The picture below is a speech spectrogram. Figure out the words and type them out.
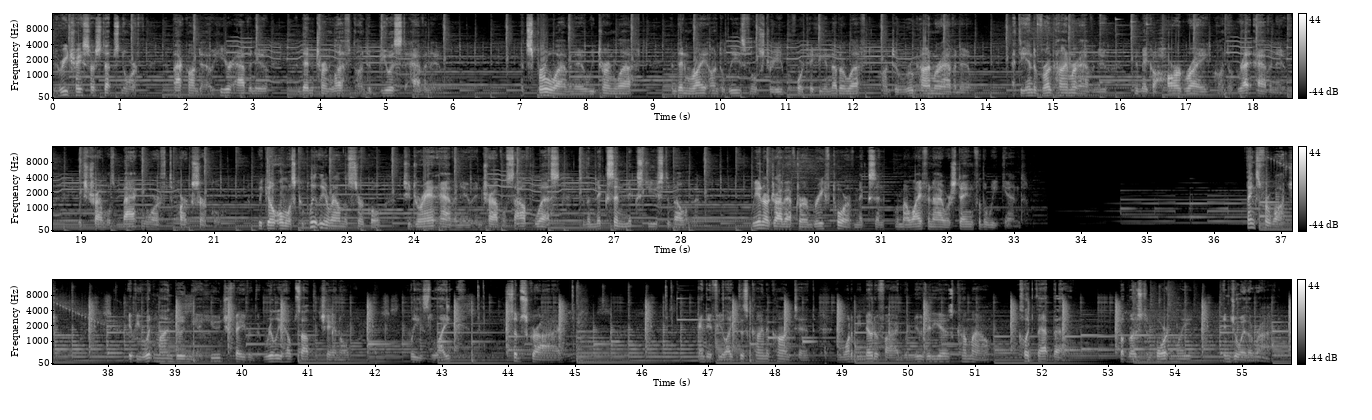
We retrace our steps north, back onto O'Hear Avenue, and then turn left onto Buist Avenue. At Spruill Avenue, we turn left and then right onto Leesville Street before taking another left onto Rugheimer Avenue. At the end of Rugheimer Avenue, we make a hard right onto Rhett Avenue, which travels back north to Park Circle. We go almost completely around the circle to Durant Avenue and travel southwest to the Mixson mixed use development. We end our drive after a brief tour of Mixson, where my wife and I were staying for the weekend. Thanks for watching. If you wouldn't mind doing me a huge favor that really helps out the channel, please like, subscribe, and if you like this kind of content and want to be notified when new videos come out, click that bell. But most importantly, enjoy the ride.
